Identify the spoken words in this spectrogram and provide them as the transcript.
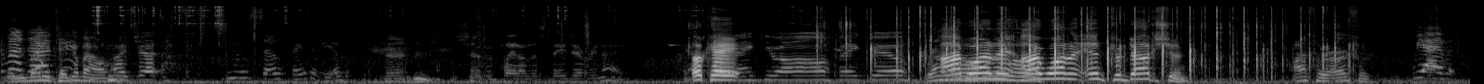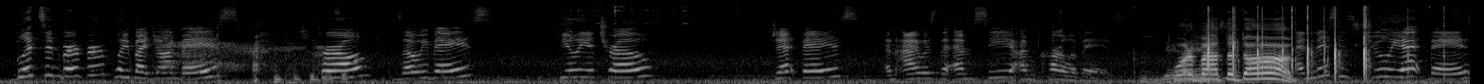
come on, Everybody Dad. take a bow. All right, Jet. She was so afraid of you. Hmm. Should have been played on this stage every night. Okay, Thank you all. Thank you. I Bravo, want a, bravo. I want an introduction. Arthur, Arthur. We have Blitzenwerfer, played by John Bays. Pearl, Zoe Bays. Heliotro, Jet Bays. And I was the MC. I'm Carla Bays. What about the dog? And this is Juliet Bays.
